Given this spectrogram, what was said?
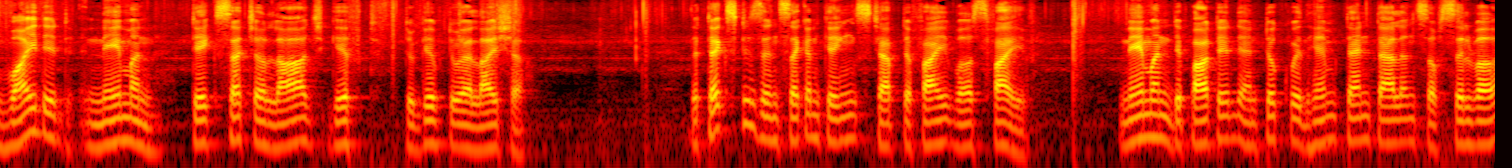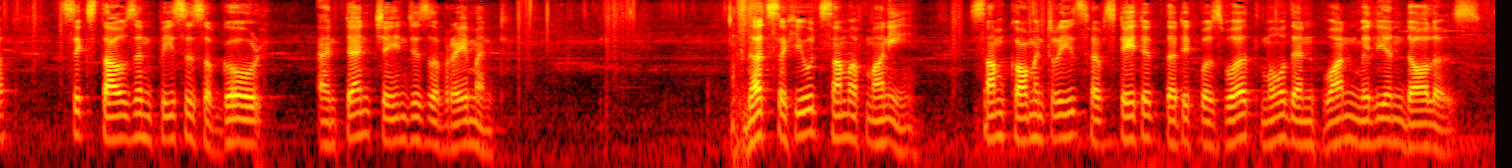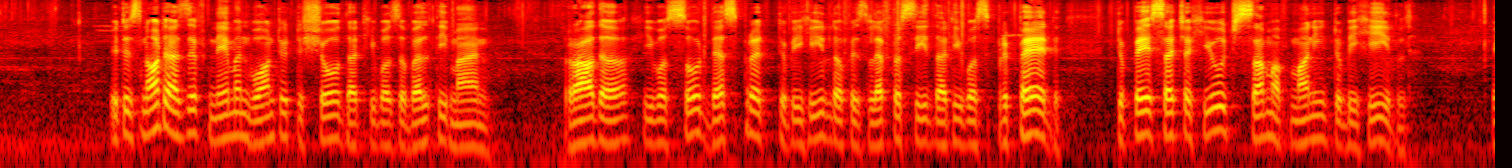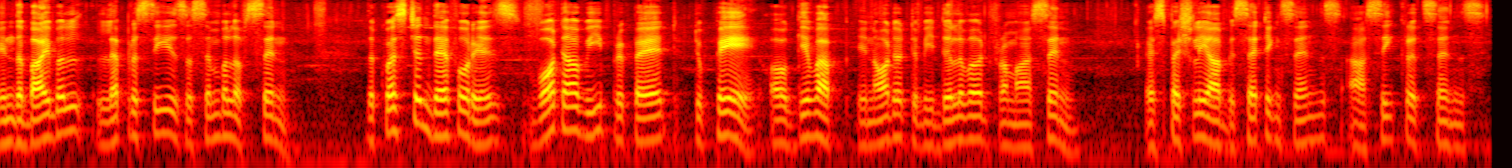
Why did Naaman take such a large gift to give to Elisha? The text is in 2 Kings chapter 5 verse 5. Naaman departed and took with him 10 talents of silver, 6000 pieces of gold, and 10 changes of raiment. That's a huge sum of money. Some commentaries have stated that it was worth more than $1 million. It is not as if Naaman wanted to show that he was a wealthy man. Rather, he was so desperate to be healed of his leprosy that he was prepared to pay such a huge sum of money to be healed. In the Bible, leprosy is a symbol of sin. The question, therefore, is what are we prepared to pay or give up in order to be delivered from our sin, especially our besetting sins, our secret sins?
